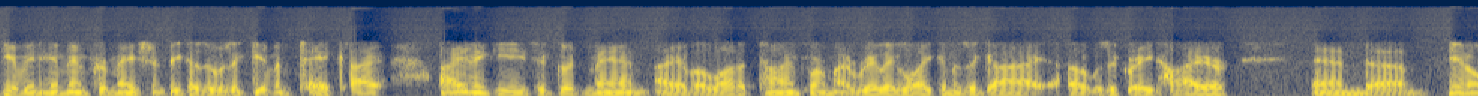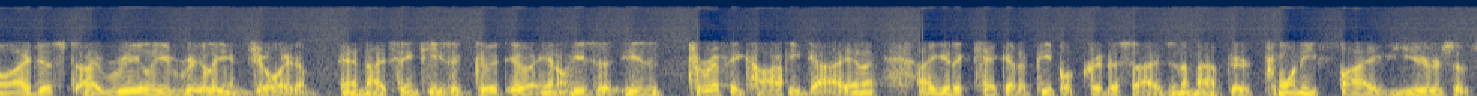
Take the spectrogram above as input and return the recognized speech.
giving him information because it was a give and take. I I think he's a good man. I have a lot of time for him. I really like him as a guy. I thought it was a great hire. And um, you know, I just I really really enjoyed him, and I think he's a good you know he's a he's a terrific hockey guy, and I, I get a kick out of people criticizing him after 25 years of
